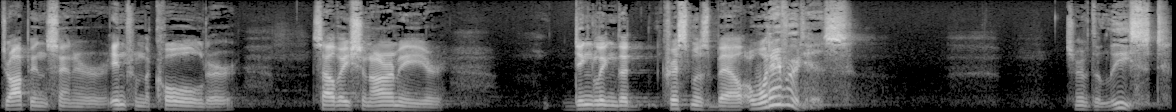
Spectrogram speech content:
Drop In Center or In From the Cold or Salvation Army or Dingling the Christmas Bell or whatever it is. Serve the least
